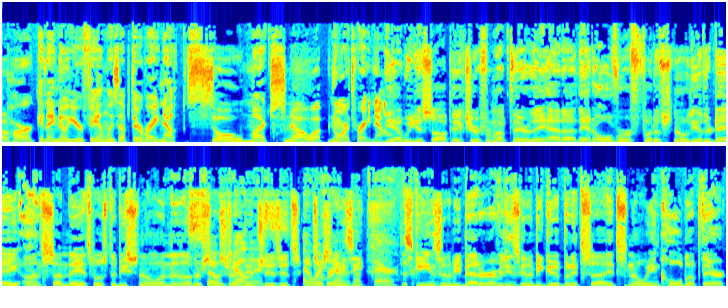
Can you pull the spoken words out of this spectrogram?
Yeah. Park, and I know your family's up there right now. So much snow up north right now. Yeah, we just saw a picture from up there. They had a, they had over a foot of snow the other day. On Sunday, it's supposed to be snowing another So six or eight inches. It's I it's wish I was crazy. up there. The skiing's going to be better. Everything's going to be good, but it's uh, it's snowy and cold up there.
